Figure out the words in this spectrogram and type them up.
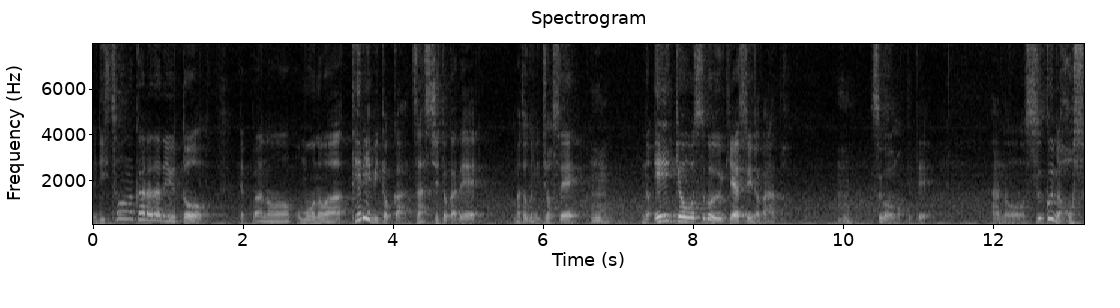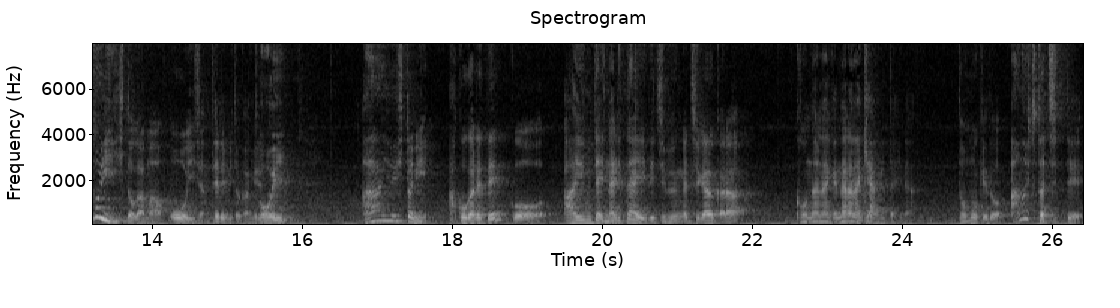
理想の体で言うとやっぱあの思うのはテレビとか雑誌とかで、まあ、特に女性うん。の影響をすごい受けやすいのかなと。うすごい思ってて。あのすっごい今細い人がまあ多いじゃんテレビとか見ると。ん多い。ああいう人に憧れてこうああいうみたいになりたいで自分が違うからこうならなきゃならなきゃみたいな。と思うけどあの人たちって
